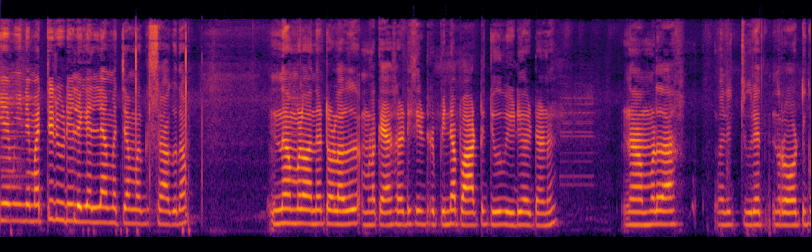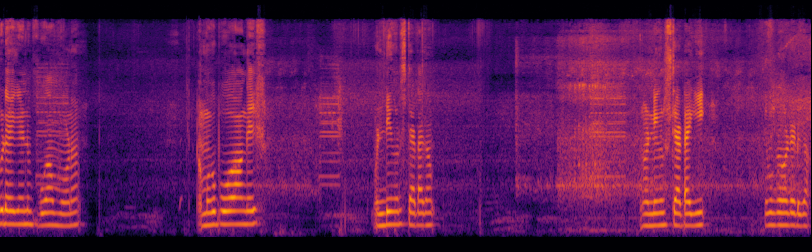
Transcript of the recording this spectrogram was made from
ഗെയിമിങ്ങിന്റെ മറ്റൊരു വീഡിയോയിലേക്ക് എല്ലാ മച്ചന്മാർക്ക് സ്വാഗതം. ഇന്ന് നമ്മൾ വന്നിട്ടുള്ളത് നമ്മളെ K S R T C ട്രിപ്പിന്റെ പാർട്ട് ടു വീഡിയോ ആയിട്ടാണ്. നമ്മൾ ഒരു ചുര റോട്ടിൽ കൂടെയൊക്കെയാണ് പോകാൻ പോണം. നമുക്ക് പോവാം കൈ വണ്ടിയും കൂടി സ്റ്റാർട്ടാക്കാം വണ്ടിയും കൂടി സ്റ്റാർട്ടാക്കി നമുക്ക് അങ്ങോട്ട് എടുക്കാം.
